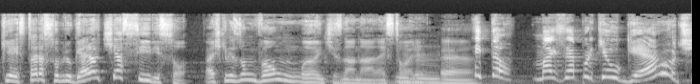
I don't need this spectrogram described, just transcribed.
que é a história sobre o Geralt e a Ciri só. Acho que eles não vão antes na, na, na história. Uhum. É. Então, mas é porque o Geralt,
